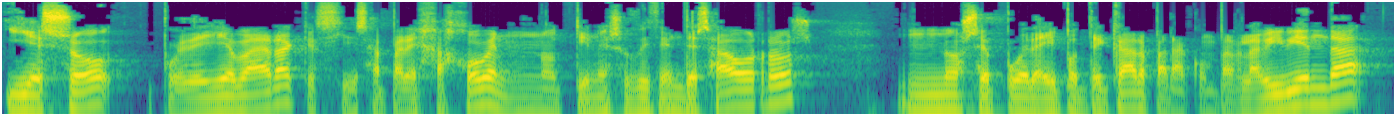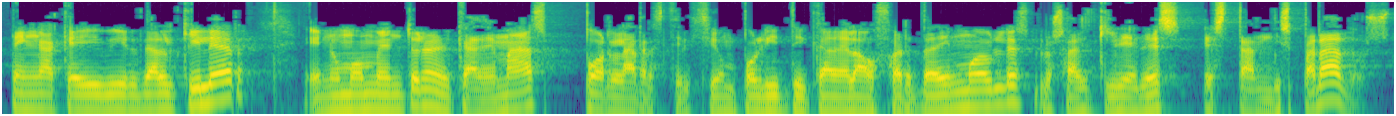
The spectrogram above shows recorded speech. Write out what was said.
y eso puede llevar a que si esa pareja joven no tiene suficientes ahorros, no se pueda hipotecar para comprar la vivienda, tenga que vivir de alquiler en un momento en el que además, por la restricción política de la oferta de inmuebles, los alquileres están disparados.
